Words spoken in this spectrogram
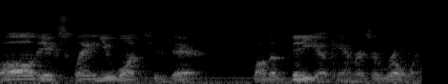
All the explaining you want to there, while the video cameras are rolling.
